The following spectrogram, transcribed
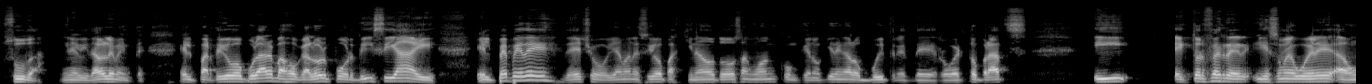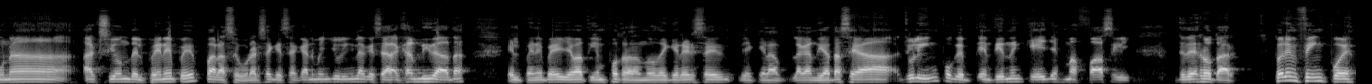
suda, inevitablemente. El Partido Popular bajo calor por DCI. El PPD, de hecho, ya amaneció pasquinado todo San Juan con que no quieren a los buitres de Roberto Prats y Héctor Ferrer, y eso me huele a una acción del PNP para asegurarse que sea Carmen Yulín la que sea la candidata. El PNP lleva tiempo tratando de querer ser, de que la, candidata sea Yulín, porque entienden que ella es más fácil de derrotar. Pero en fin, pues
